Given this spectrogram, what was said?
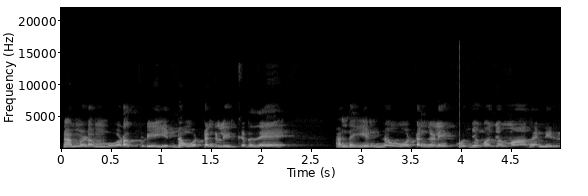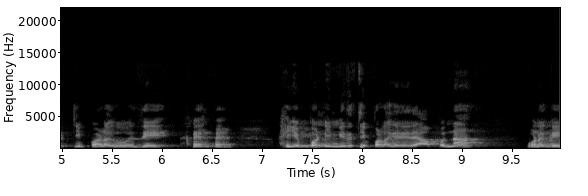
நம்மிடம் ஓடக்கூடிய எண்ண ஓட்டங்கள் இருக்கிறதே அந்த எண்ண ஓட்டங்களை கொஞ்சம் கொஞ்சமாக நிறுத்தி பழகுவது. எப்போ நீ நிறுத்தி பழகுறதே அப்பதான் உனக்கு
